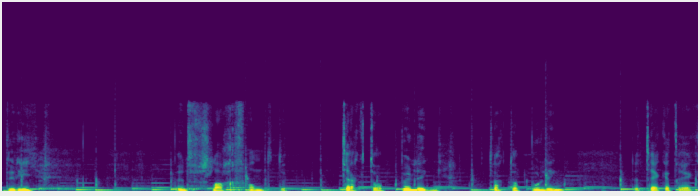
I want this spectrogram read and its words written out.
3 een verslag van de tractorpulling, tractorpoeling, de trekkertrek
